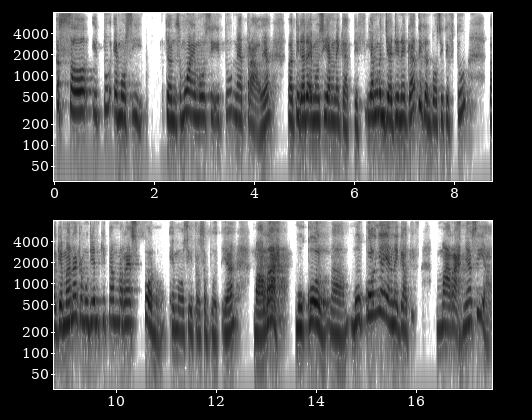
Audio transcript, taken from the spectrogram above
kesel itu emosi dan semua emosi itu netral ya. Uh, tidak ada emosi yang negatif. Yang menjadi negatif dan positif itu bagaimana kemudian kita merespon emosi tersebut ya. Marah mukul. Nah, mukulnya yang negatif. Marahnya sih ya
